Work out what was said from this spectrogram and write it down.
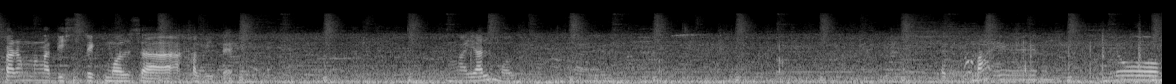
Parang mga district mall sa Cavite. Mga Yal Mall. Kumain, inom.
